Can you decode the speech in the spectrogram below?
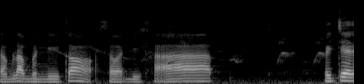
สำหรับวันนี้ก็สวัสดีครับ ไปเจอกัน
